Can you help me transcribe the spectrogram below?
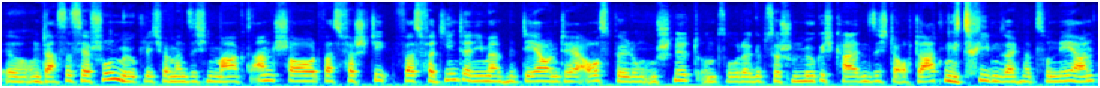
äh, und das ist ja schon möglich, wenn man sich einen Markt anschaut, was, was verdient denn jemand mit der und der Ausbildung im Schnitt und so. Da gibt's ja schon Möglichkeiten, sich da auch datengetrieben, sag ich mal, zu nähern.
